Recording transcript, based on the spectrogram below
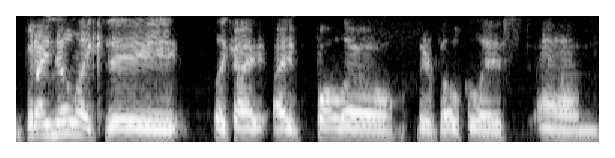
but I know like they like I I follow their vocalist um,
